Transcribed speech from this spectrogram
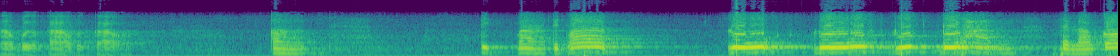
อ้าวเบอร์เก้าเบอร์เก้าติดมาติดว่า รู้รู้รู้รู้ทัน เสร็จแล้วก็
